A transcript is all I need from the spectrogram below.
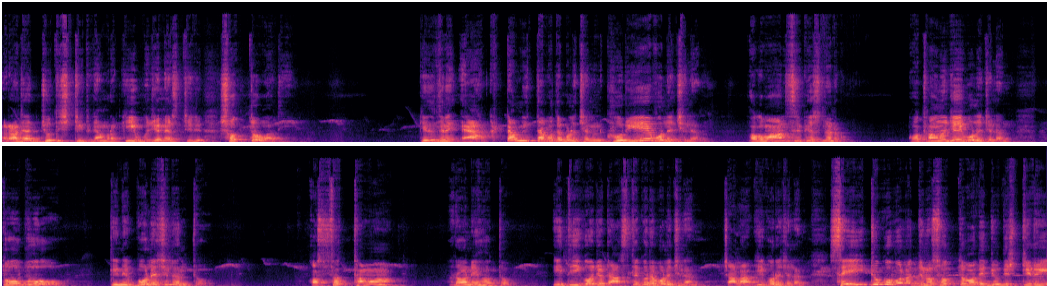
রাজা যুধিষ্ঠিরকে আমরা কী বুঝে এসেছি? সত্যবাদী। কিন্তু তিনি একটা মিথ্যা কথা বলেছিলেন, ঘুরিয়ে বলেছিলেন। ভগবান শ্রীকৃষ্ণের কথা অনুযায়ী বলেছিলেন, তবুও তিনি বলেছিলেন তো, অশ্বত্থামা রণে হতো, ইতি গজটা আস্তে করে বলেছিলেন, চালাকি করেছিলেন। সেইটুকু বলার জন্য সত্যবাদী যুধিষ্ঠিরই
